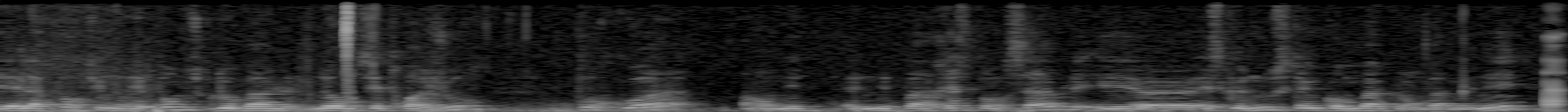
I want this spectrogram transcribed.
et elle apporte une réponse globale. Non, c'est trois jours. Pourquoi elle n'est pas responsable et euh, est-ce que nous, c'est un combat que l'on va mener ah.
